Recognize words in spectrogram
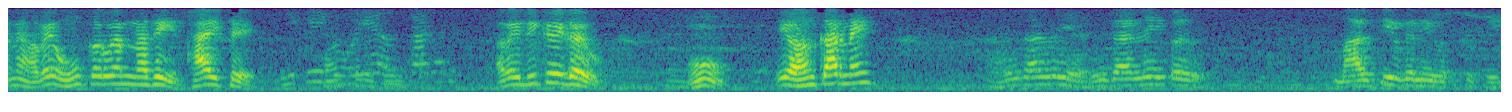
અને હવે હું કરું એમ નથી થાય છે. હવે નીકળી ગયું. હું? એ અહંકાર નહીં? અહંકાર નહીં અહંકાર નહીં પણ માલકી વગરની વસ્તુ થઈ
